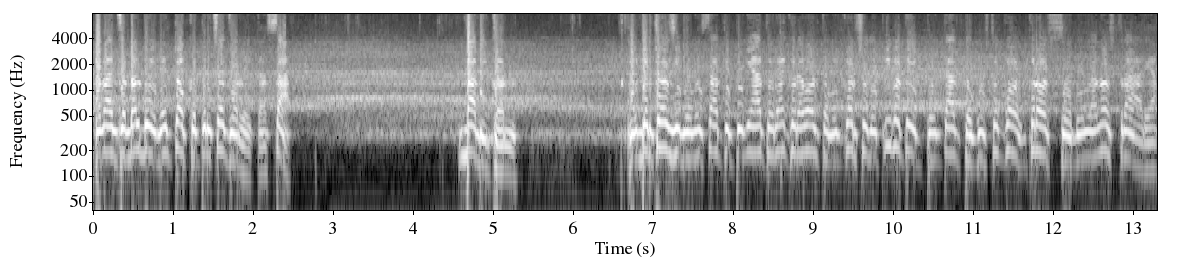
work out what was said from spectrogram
Avanza Balbuena il tocco per Ciazzarretta Sa Babiton Albertosi non è stato impegnato neanche una volta nel corso del primo tempo. Intanto questo cross nella nostra area.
